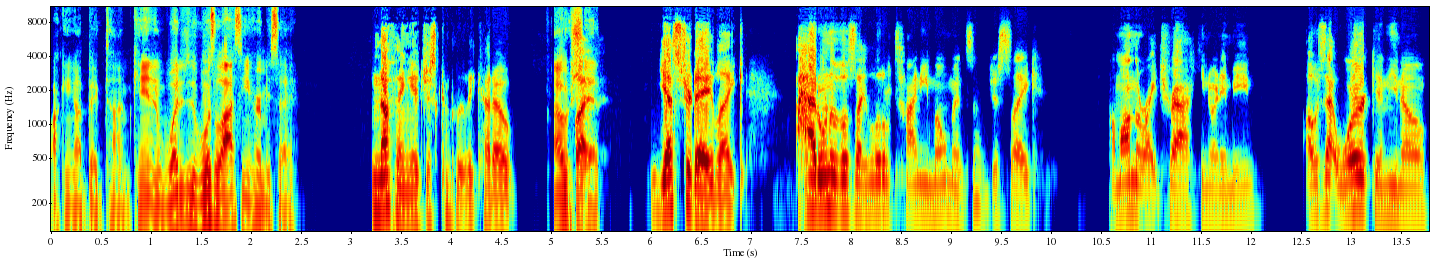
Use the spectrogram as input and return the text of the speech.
fucking up big time. Kanan, what did what was the last thing you heard me say? nothing. It just completely cut out. Oh But- shit. yesterday, like I had one of those like little tiny moments of just like I'm on the right track. You know what I mean? I was at work and you know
